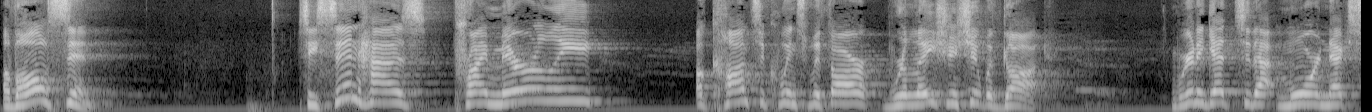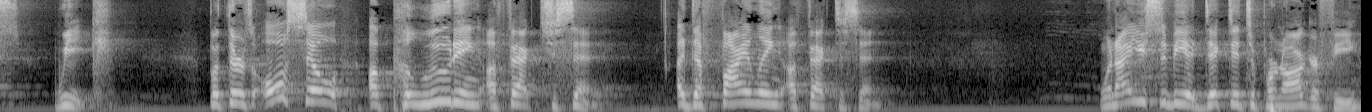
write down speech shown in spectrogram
of all sin. See, sin has primarily a consequence with our relationship with God. We're going to get to that more next week. But there's also a polluting effect to sin, a defiling effect to sin. When I used to be addicted to pornography,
